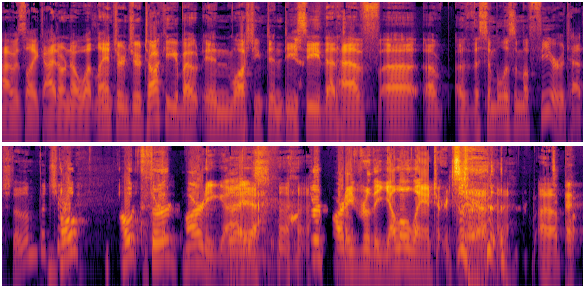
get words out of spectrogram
I was like, I don't know what lanterns you're talking about in Washington D.C. that have uh, uh, uh, the symbolism of fear attached to them. But sure. both, both third party guys. Yeah, Both third party for the yellow lanterns. Yeah.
